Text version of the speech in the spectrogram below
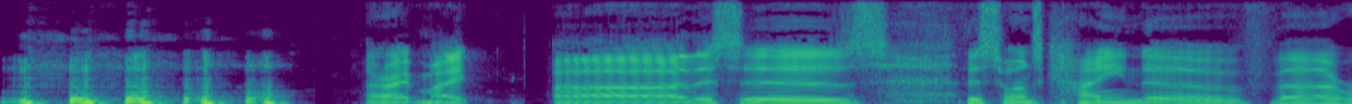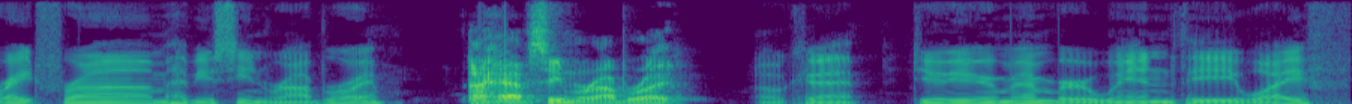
All right, Mike. Uh, this is this one's kind of uh, right from. Have you seen Rob Roy? i have seen rob roy Okay. Do you remember when the wife,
